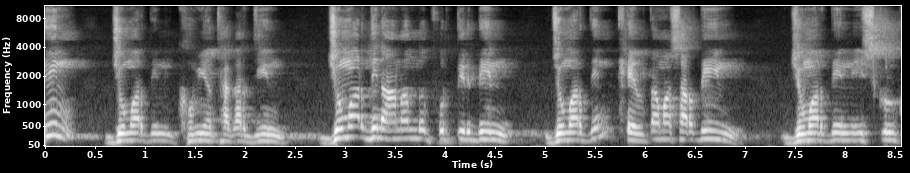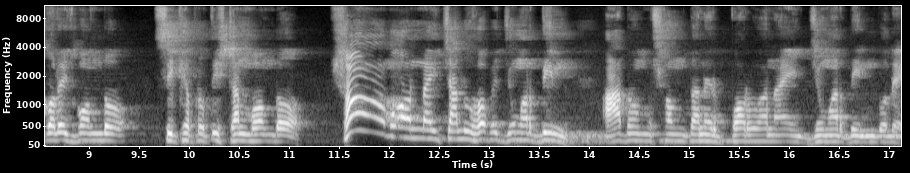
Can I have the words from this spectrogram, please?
দিন, জুমার দিন ঘুমিয়ে থাকার দিন, জুমার দিন আনন্দ ফুর্তির দিন, জুমার দিন খেলতামাশার দিন, জুমার দিন স্কুল, কলেজ বন্ধ, শিক্ষা প্রতিষ্ঠান বন্ধ, সব অন্যায় চালু হবে জুমার দিন। আদম সন্তানের পরোয়া নাই জুমার দিন বলে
